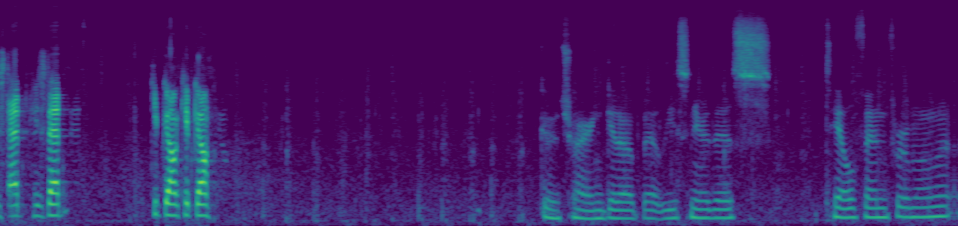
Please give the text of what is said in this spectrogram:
He's dead. He's dead. Keep going. Keep going. Gonna try and get up at least near this tail fin for a moment.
